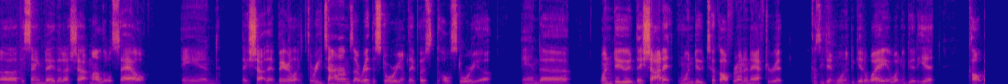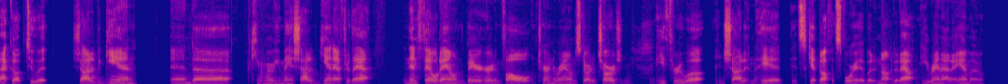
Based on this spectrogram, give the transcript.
uh, the same day that I shot my little sow, and they shot that bear like three times. I read the story. They posted the whole story up, and uh, one dude they shot it. One dude took off running after it because he didn't want it to get away. It wasn't a good hit. Caught back up to it, shot it again, and uh, I can't remember. He may have shot it again after that, and then fell down. The bear heard him fall, turned around, and started charging him. And he threw up and shot it in the head. It skipped off its forehead, but it knocked it out. And he ran out of ammo.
